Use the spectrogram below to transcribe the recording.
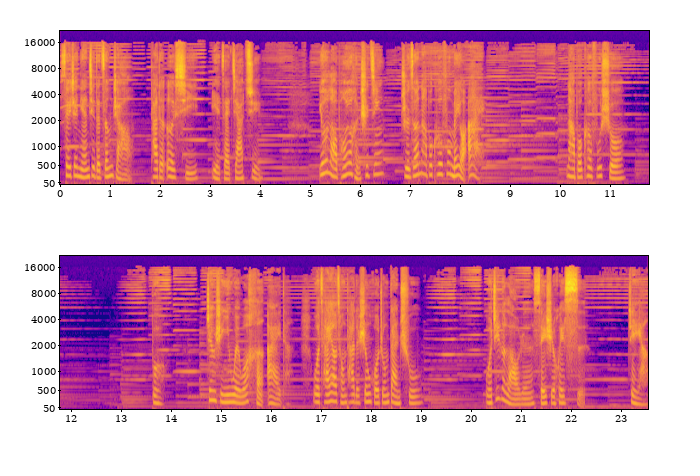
随着年纪的增长，他的恶习也在加剧。有老朋友很吃惊，指责纳博科夫没有爱。纳博科夫说：“不，正是因为我很爱他，我才要从他的生活中淡出。”我这个老人随时会死，这样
